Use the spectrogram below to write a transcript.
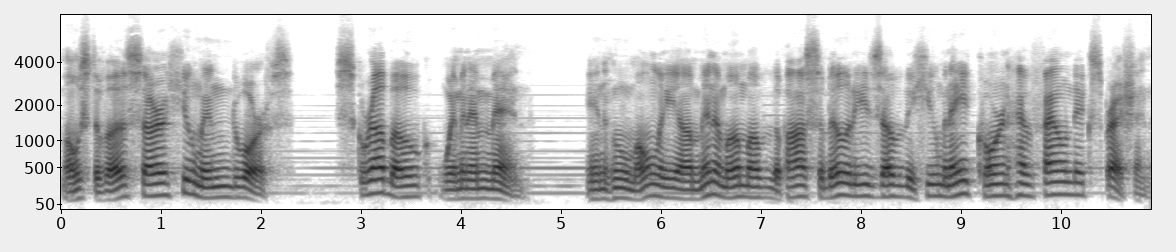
Most of us are human dwarfs, scrub oak women and men, in whom only a minimum of the possibilities of the human acorn have found expression.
